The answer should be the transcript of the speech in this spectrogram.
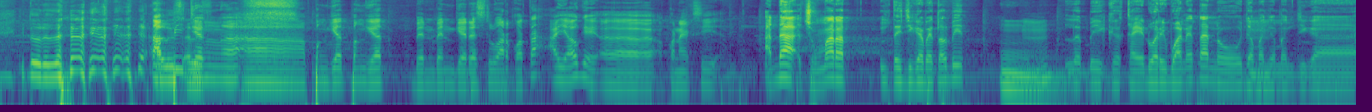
Gitu. Tapi halus. jeng eh, eh, penggiat-penggiat band-band geres luar kota aya oke eh, koneksi Ada cuma rat ente juga Battle Beat. Hmm. Lebih ke kayak 2000-an eta no zaman-zaman juga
